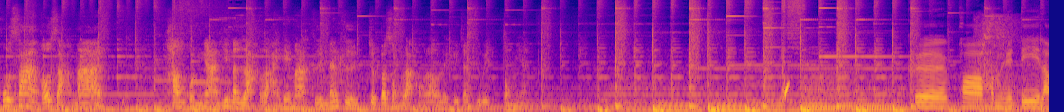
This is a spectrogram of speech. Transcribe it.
ผู้สร้างเขาสามารถ ทำผลงานที่มันหลากหลายได้มากขึ้น นั่นคือจุดประสงค์หลักของเราเลยคือ just do it ตรงเนี้ยคือพอคอมมูนิตี้เรา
